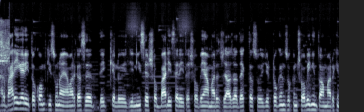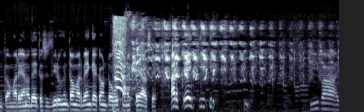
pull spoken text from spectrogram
আর বাড়ি গাড়ি তো কম কিছু নাই আমার কাছে দেখ গেল এই যে নিচের সব বাড়ি সারি তা সবই আমার যা যা দেখতেছো ওই যে টোকেন সোকেন সবই কিন্তু আমার কিন্তু আমার এনো দেয়তেছে জিরো কিন্তু আমার ব্যাংক অ্যাকাউন্ট অবশ্যই অনেক টাকা আছে। আর এই কিরি কিরি কি ভাই?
